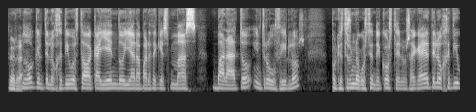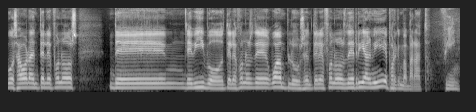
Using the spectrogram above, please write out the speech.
¿verdad? ¿no? Que el teleobjetivo estaba cayendo y ahora parece que es más barato introducirlos, porque esto es una cuestión de coste. O sea, que haya teleobjetivos ahora en teléfonos de, de Vivo, teléfonos de OnePlus, en teléfonos de Realme, es porque es más barato. Fin.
